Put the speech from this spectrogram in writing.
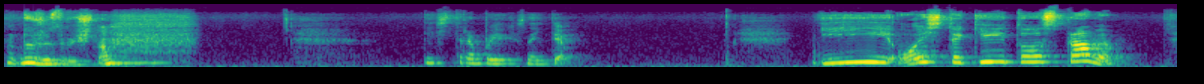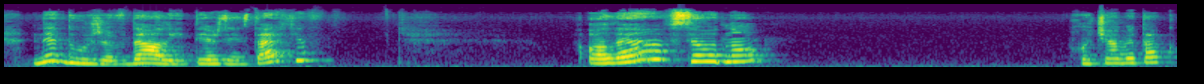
дуже зручно. Десь треба їх знайти. І ось такі то справи. Не дуже вдалий тиждень стартів, але все одно, хоча би так.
